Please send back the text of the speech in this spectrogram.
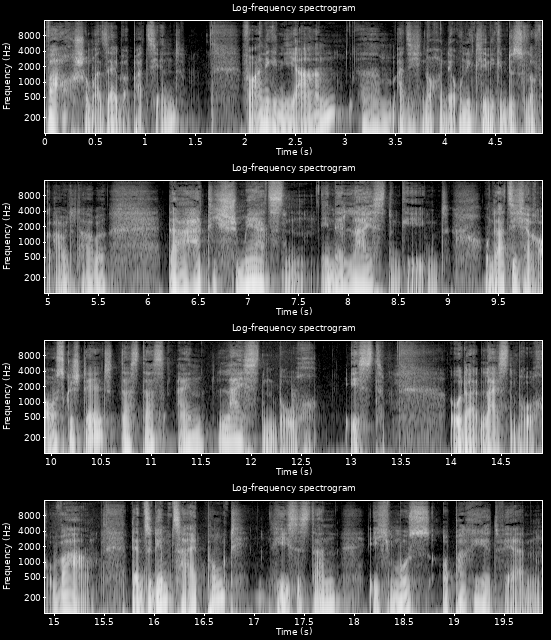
war auch schon mal selber Patient. Vor einigen Jahren, ähm, als ich noch in der Uniklinik in Düsseldorf gearbeitet habe, da hatte ich Schmerzen in der Leistengegend. Und da hat sich herausgestellt, dass das ein Leistenbruch ist oder Leistenbruch war. Denn zu dem Zeitpunkt hieß es dann, ich muss operiert werden.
